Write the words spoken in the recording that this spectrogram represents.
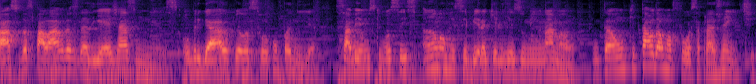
Faço das palavras da Liege as minhas. Obrigado pela sua companhia. Sabemos que vocês amam receber aquele resuminho na mão. Então, que tal dar uma força pra gente?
